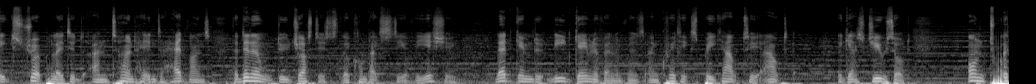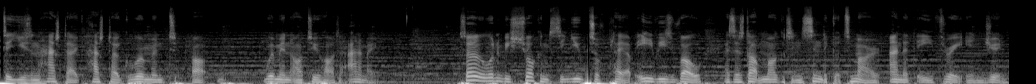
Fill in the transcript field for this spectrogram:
extrapolated and turned into headlines that didn't do justice to the complexity of the issue. Lead game, lead game developers and critics speak out to out against Ubisoft on Twitter using hashtag hashtag women, are, women are too hard to animate. So it wouldn't be shocking to see Ubisoft play up Evie's role as they start marketing Syndicate tomorrow and at E3 in June.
